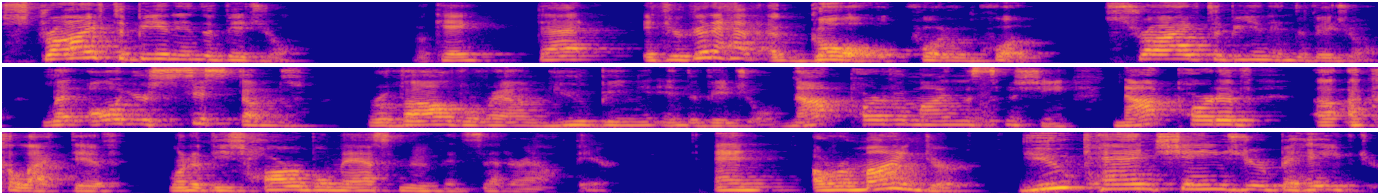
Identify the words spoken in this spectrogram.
Strive to be an individual. Okay. That if you're going to have a goal, quote unquote, strive to be an individual. Let all your systems revolve around you being an individual, not part of a mindless machine, not part of a, a collective, one of these horrible mass movements that are out there. And a reminder you can change your behavior.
